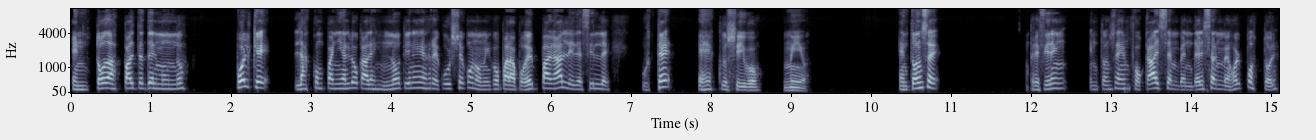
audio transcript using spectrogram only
en todas partes del mundo, porque las compañías locales no tienen el recurso económico para poder pagarle y decirle, usted es exclusivo mío. Entonces, prefieren entonces enfocarse en venderse al mejor postor,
